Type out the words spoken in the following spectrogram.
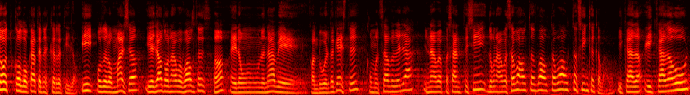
tot col·locat en el carretillo. I podrà en marxa, i allò donava voltes, eh? era una nave com dues d'aquestes, començava d'allà, i anava passant així, donava la volta, volta, volta, fins que acabava. I cada, i cada un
